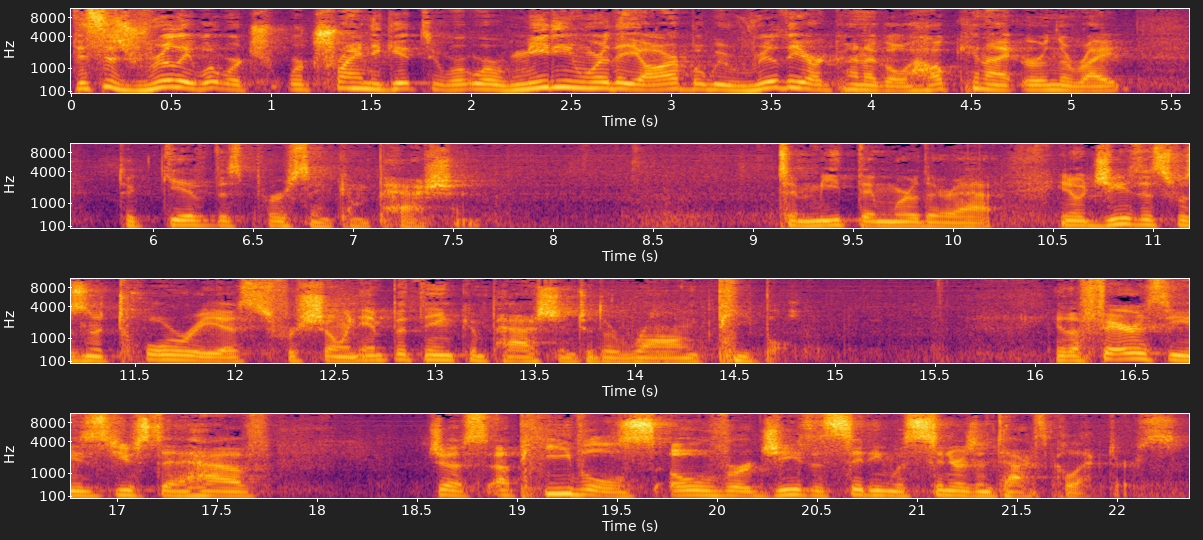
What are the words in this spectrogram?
This is really what we're, we're trying to get to. We're, we're meeting where they are, but we really are kind of go, how can I earn the right to give this person compassion? To meet them where they're at. You know, Jesus was notorious for showing empathy and compassion to the wrong people. You know, the Pharisees used to have just upheavals over Jesus sitting with sinners and tax collectors.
